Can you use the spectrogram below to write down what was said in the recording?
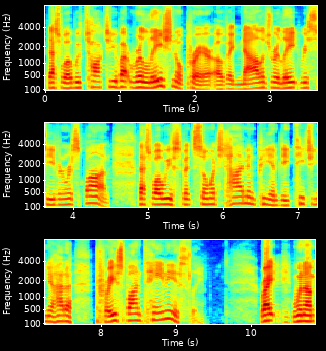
That's why we've talked to you about relational prayer of acknowledge, relate, receive, and respond. That's why we've spent so much time in PMD teaching you how to pray spontaneously right? When I'm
